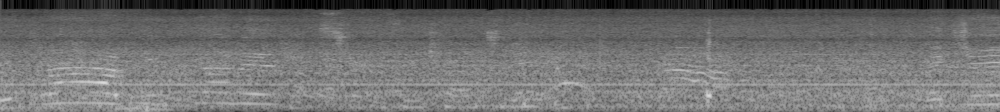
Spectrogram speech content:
Good job. Keep coming. Make sure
